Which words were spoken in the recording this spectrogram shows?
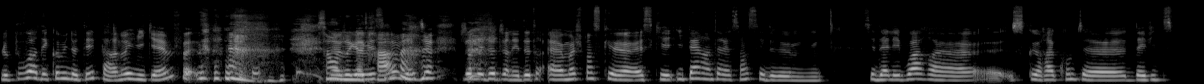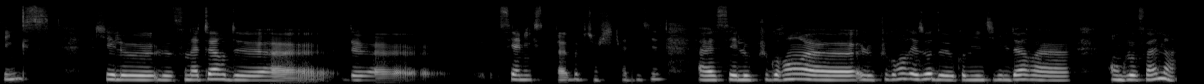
Le pouvoir des communautés par Noémie Kempf. Ça, on J'en ai d'autres, j'en ai d'autres. moi, je pense que ce qui est hyper intéressant, c'est de, c'est d'aller voir ce que raconte David Spinks, qui est le, fondateur de, de CMX je ne pas de bêtises. c'est le, plus grand, le plus grand réseau de community builders anglophones.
